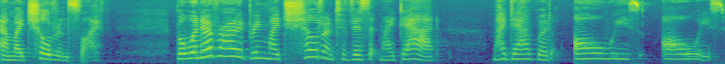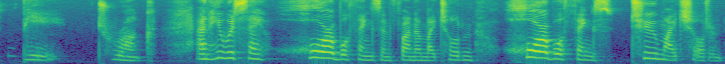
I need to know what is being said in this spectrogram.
and my children's life. But whenever I would bring my children to visit my dad, my dad would always, always be drunk. And he would say horrible things in front of my children, horrible things to my children.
